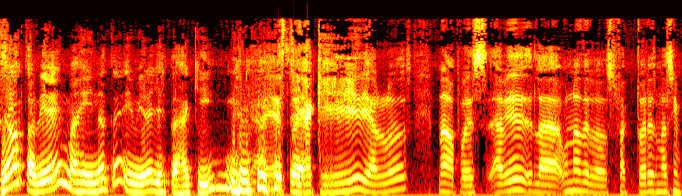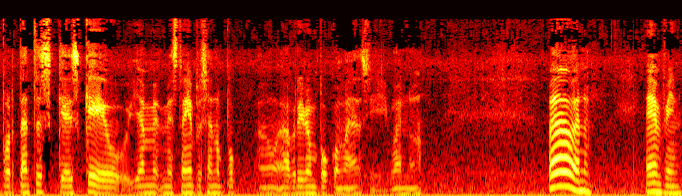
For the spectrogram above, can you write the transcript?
No, está bien, imagínate, y mira, ya estás aquí. Ya, estoy aquí, diablos. No, pues a veces la, uno de los factores más importantes que es que ya me, estoy empezando un poco, a abrir un poco más y bueno. Bueno, bueno, en fin.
